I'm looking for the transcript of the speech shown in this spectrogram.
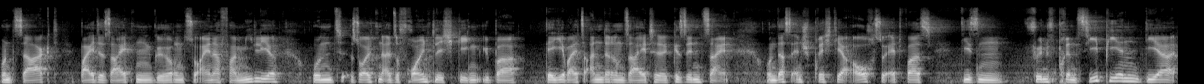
und sagt, beide Seiten gehören zu einer Familie und sollten also freundlich gegenüber der jeweils anderen Seite gesinnt sein. Und das entspricht ja auch so etwas diesen fünf Prinzipien, die er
